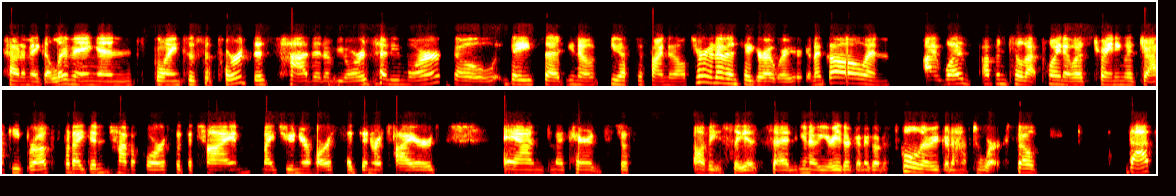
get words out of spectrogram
how to make a living and going to support this habit of yours anymore. So they said, you know, you have to find an alternative and figure out where you're going to go. And I was up until that point, I was training with Jackie Brooks, but I didn't have a horse at the time. My junior horse had been retired, and my parents just obviously it said, you know, you're either going to go to school or you're going to have to work. So that's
